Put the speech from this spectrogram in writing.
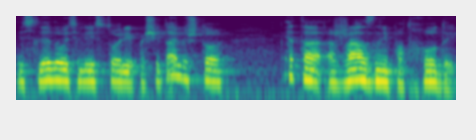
исследователи истории посчитали, что это разные подходы,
